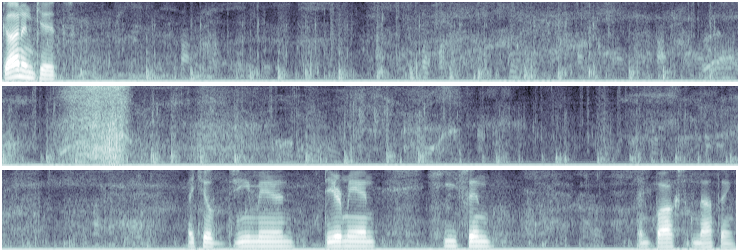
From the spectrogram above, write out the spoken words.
Gunning kids. I killed D-Man, Deerman, Heathen, and Box of Nothing.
